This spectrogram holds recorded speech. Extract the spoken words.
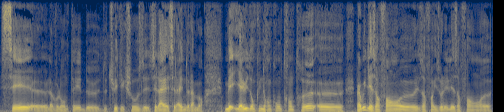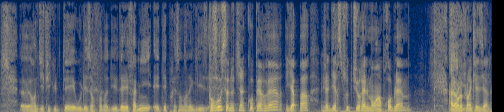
c'est euh, la volonté de, de tuer quelque chose, c'est la, la haine de la mort. Mais il y a eu donc une rencontre entre, ben oui, les enfants, euh, les enfants isolés, les enfants euh, euh, en difficulté ou les enfants dans, les familles étaient présents dans l'Église. Pour vous, ça ne tient qu'au pervers Il n'y a pas, j'allais dire, structurellement un problème Alors, sur le plan ecclésial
